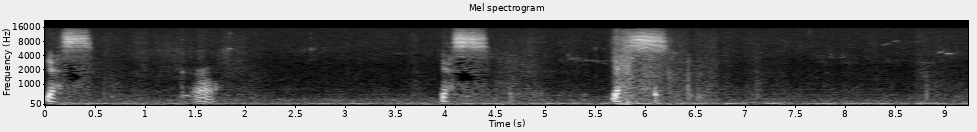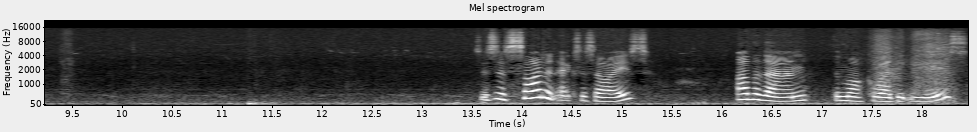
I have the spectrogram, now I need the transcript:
Yes. Girl. Yes. Yes. So this is a silent exercise other than the marker word that you use.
